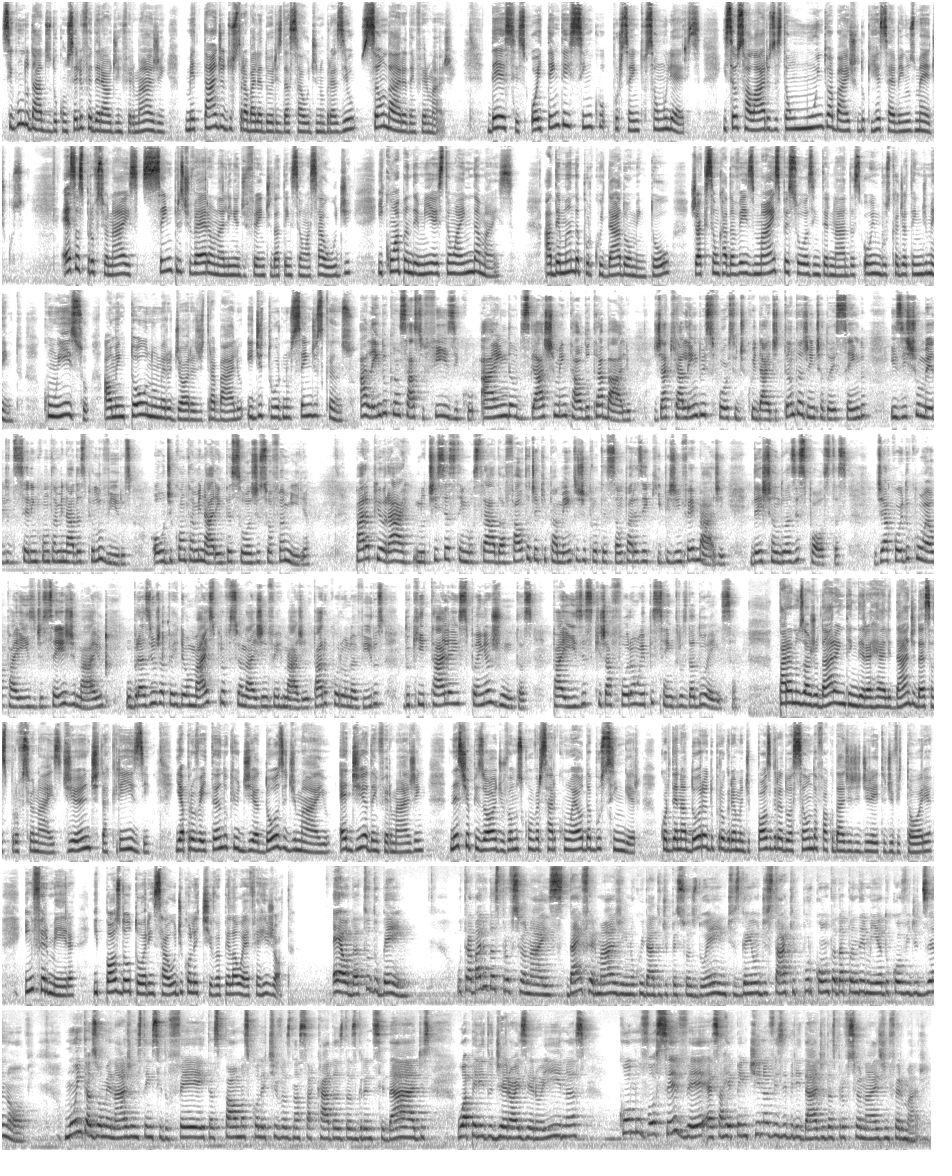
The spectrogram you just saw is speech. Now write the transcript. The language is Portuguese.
Segundo dados do Conselho Federal de Enfermagem, metade dos trabalhadores da saúde no Brasil são da área da enfermagem. Desses, 85% são mulheres, e seus salários estão muito abaixo do que recebem os médicos. Essas profissionais sempre estiveram na linha de frente da atenção à saúde e com a pandemia estão ainda mais. A demanda por cuidado aumentou, já que são cada vez mais pessoas internadas ou em busca de atendimento. Com isso, aumentou o número de horas de trabalho e de turnos sem descanso. Além do cansaço físico, há ainda o desgaste mental do trabalho, já que além do esforço de cuidar de tanta gente adoecendo, existe o medo de serem contaminadas pelo vírus ou de contaminarem pessoas de sua família. Para piorar, notícias têm mostrado a falta de equipamentos de proteção para as equipes de enfermagem, deixando-as expostas. De acordo com o El País, de 6 de maio, o Brasil já perdeu mais profissionais de enfermagem para o coronavírus do que Itália e Espanha juntas, países que já foram epicentros da doença. Para nos ajudar a entender a realidade dessas profissionais diante da crise e aproveitando que o dia 12 de maio é dia da enfermagem, neste episódio vamos conversar com Elda Bussinger, coordenadora do programa de pós-graduação da Faculdade de Direito de Vitória, enfermeira e pós-doutora em saúde coletiva pela UFRJ. Elda, tudo bem? O trabalho das profissionais da enfermagem no cuidado de pessoas doentes ganhou destaque por conta da pandemia do Covid-19. Muitas homenagens têm sido feitas, palmas coletivas nas sacadas das grandes cidades, o apelido de heróis e heroínas. Como você vê essa repentina visibilidade das profissionais de enfermagem?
